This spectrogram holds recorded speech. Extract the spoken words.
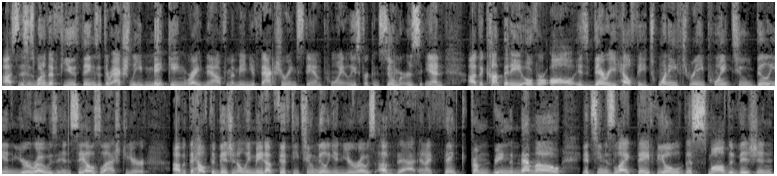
Uh, so this is one of the few things that they're actually making right now from a manufacturing standpoint, at least for consumers. And uh, the company overall is very healthy 23.2 billion euros in sales last year. Uh, but the health division only made up 52 million euros of that. And I think from reading the memo, it seems like they feel this small division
